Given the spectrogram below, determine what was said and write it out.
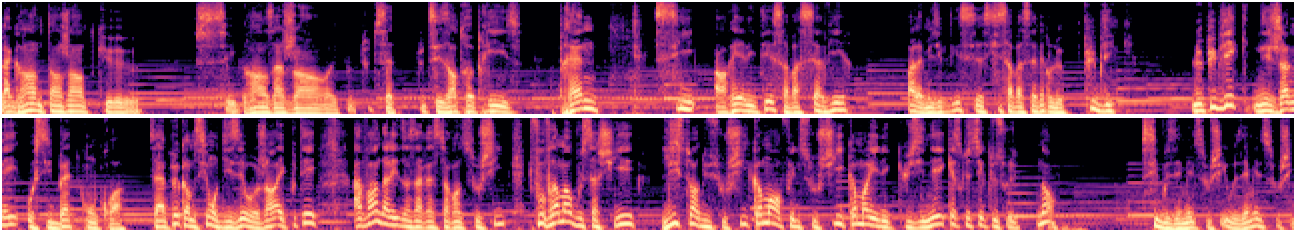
la grande tangente que ces grands agents, et tout- toute cette, toutes ces entreprises prennent, si en réalité ça va servir pas la musique, si si ça va servir le public. Le public n'est jamais aussi bête qu'on croit. C'est un peu comme si on disait aux gens, écoutez, avant d'aller dans un restaurant de sushi, il faut vraiment vous sachiez l'histoire du sushi, comment on fait le sushi, comment il est cuisiné, qu'est-ce que c'est que le sushi. Non. Si vous aimez le sushi, vous aimez le sushi.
